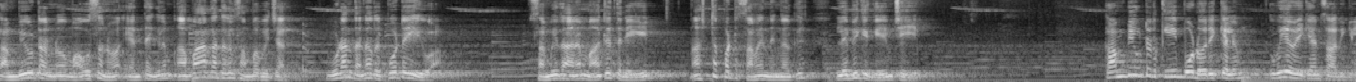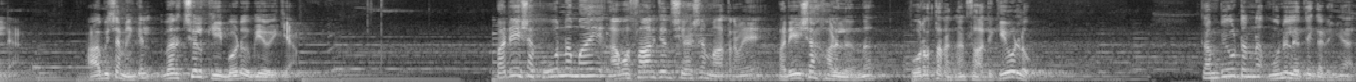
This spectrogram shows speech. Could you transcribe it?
കമ്പ്യൂട്ടറിനോ മൗസിനോ എന്തെങ്കിലും അപാകതകൾ സംഭവിച്ചാൽ ഉടൻ തന്നെ റിപ്പോർട്ട് ചെയ്യുക. സംവിധാനം മാറ്റിത്തരികയും നഷ്ടപ്പെട്ട സമയം നിങ്ങൾക്ക് ലഭിക്കുകയും ചെയ്യും. കമ്പ്യൂട്ടർ കീബോർഡ് ഒരിക്കലും ഉപയോഗിക്കാൻ സാധിക്കില്ല. ആവശ്യമെങ്കിൽ വെർച്വൽ കീബോർഡ് ഉപയോഗിക്കാം. പരീക്ഷ പൂർണമായി അവസാനിച്ചതിന് ശേഷം മാത്രമേ പരീക്ഷാ ഹാളിൽ നിന്ന് പുറത്തിറങ്ങാൻ സാധിക്കുകയുള്ളൂ. കമ്പ്യൂട്ടറിന് മുന്നിലെത്തിക്കഴിഞ്ഞാൽ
